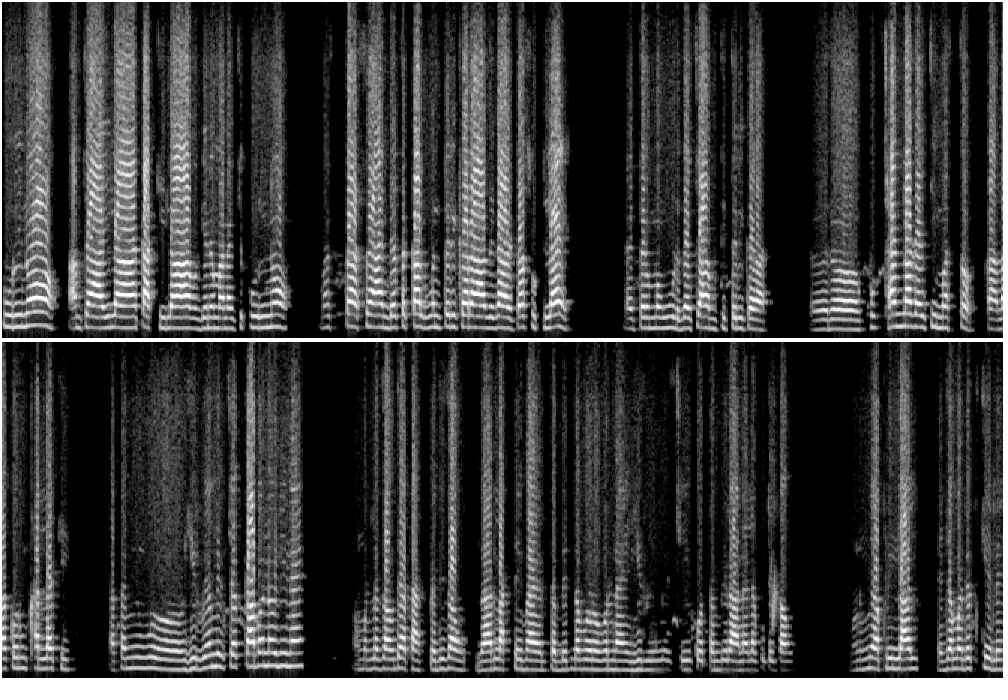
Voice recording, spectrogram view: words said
पुरीनो आमच्या आईला काकीला वगैरे म्हणायची पुरीनो मस्त असं अंड्याचं कालवण तरी करा आज गारटा सुटलाय. नाहीतर मग उडदाची आमटी तरी करा. तर खूप छान लागायची मस्त. काला करून खाल्ला की. आता मी हिरव्या मिरच्यात का बनवली नाही? म्हटलं जाऊ दे आता कधी जाऊ? गार लागते बाहेर तब्येतला बरोबर नाही हिरवी मिरची कोथिंबीर आणायला कुठे जाऊ? म्हणून मी आपली लाल ह्याच्यामध्येच केले.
